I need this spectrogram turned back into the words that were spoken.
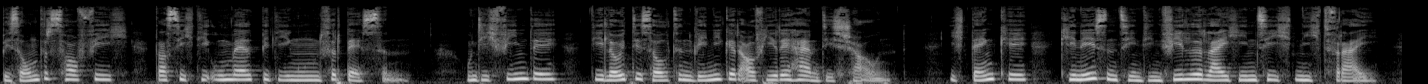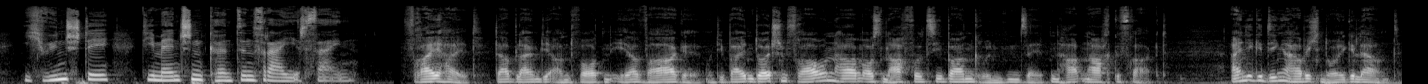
Besonders hoffe ich, dass sich die Umweltbedingungen verbessern. Und ich finde, die Leute sollten weniger auf ihre Handys schauen. Ich denke, Chinesen sind in vielerlei Hinsicht nicht frei. Ich wünschte, die Menschen könnten freier sein. Freiheit, da bleiben die Antworten eher vage, und die beiden deutschen Frauen haben aus nachvollziehbaren Gründen selten hart nachgefragt. Einige Dinge habe ich neu gelernt.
